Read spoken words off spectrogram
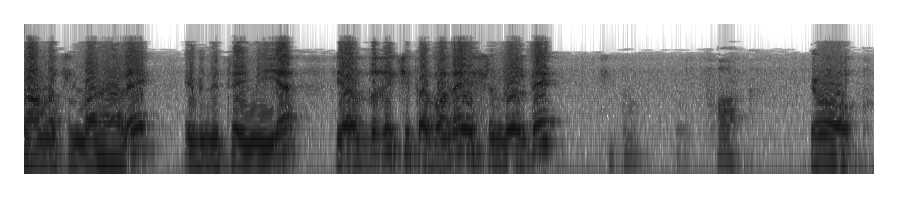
rahmetullahi aleyh İbn Teymiye yazdığı kitaba ne isim verdi? Fark. Yok.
